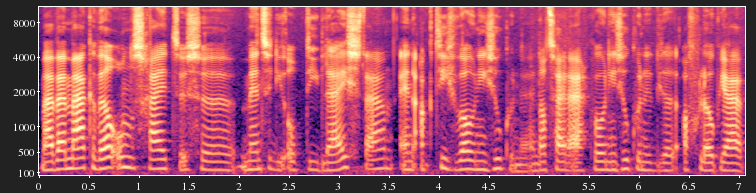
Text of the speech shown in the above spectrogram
Maar wij maken wel onderscheid tussen mensen die op die lijst staan en actief woningzoekenden. En dat zijn eigenlijk woningzoekenden die de afgelopen jaar,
